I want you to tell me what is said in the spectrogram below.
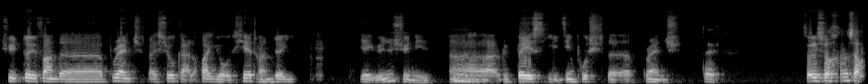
去对方的 branch 来修改的话，有些团队也允许你呃 rebase 已经 push 的 branch。对，所以说很少。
